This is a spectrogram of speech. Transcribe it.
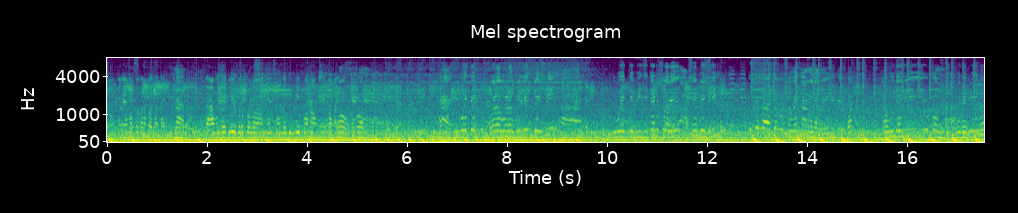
সুন্দর এমন তো কোনো কথা নাই না আবুধাবিও কোনো কোনো সুন্দর দিক দিয়ে কোনো অংশে কম কম হ্যাঁ দুবাইতে একটু বড় বড় বিল্ডিং বেশি আর দুবাইতে ভিজিটার করে আসে বেশি। ওদেরটা হয়তো সবাই নামে নামে হয়ে গেছে বাট আবুধাবিও কম না, আবুধাবি হলো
